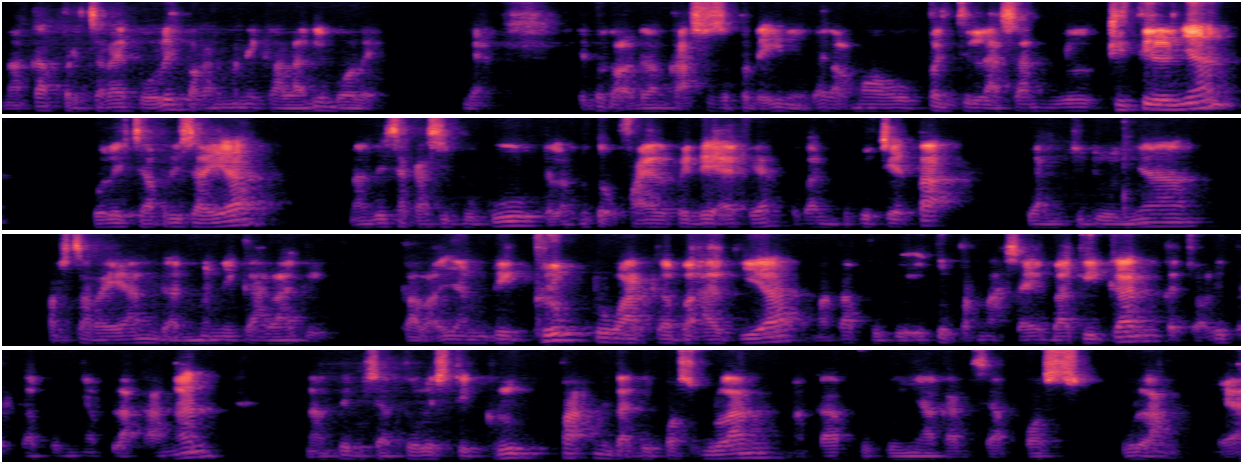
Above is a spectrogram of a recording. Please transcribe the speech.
Maka bercerai boleh, bahkan menikah lagi boleh. Ya, itu kalau dalam kasus seperti ini. Kalau mau penjelasan detailnya, boleh japri saya. Nanti saya kasih buku dalam bentuk file PDF ya, bukan buku cetak yang judulnya perceraian dan menikah lagi. Kalau yang di grup keluarga bahagia, maka buku itu pernah saya bagikan, kecuali bergabungnya belakangan, nanti bisa tulis di grup, Pak minta di post ulang, maka bukunya akan saya post ulang. ya.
